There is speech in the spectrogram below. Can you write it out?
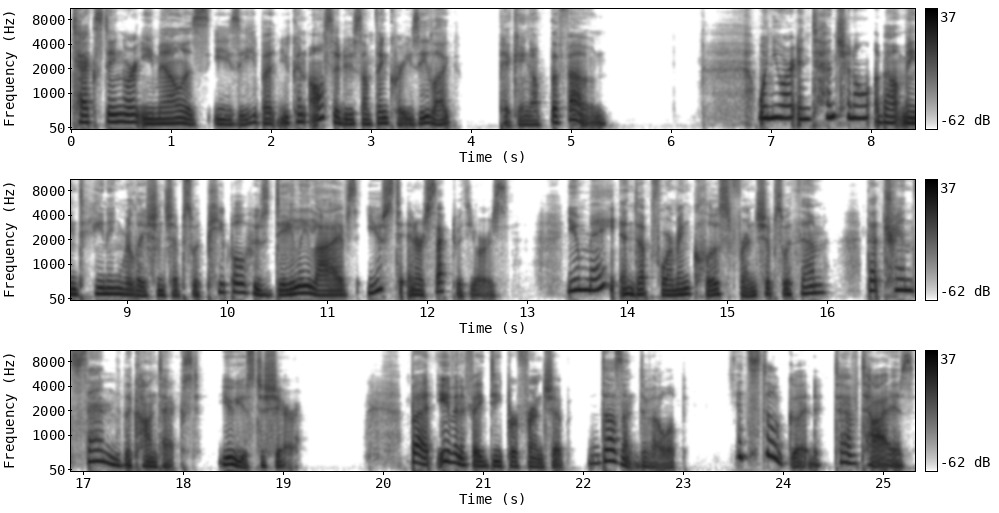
Texting or email is easy, but you can also do something crazy like picking up the phone. When you are intentional about maintaining relationships with people whose daily lives used to intersect with yours, you may end up forming close friendships with them that transcend the context you used to share. But even if a deeper friendship doesn't develop, it's still good to have ties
